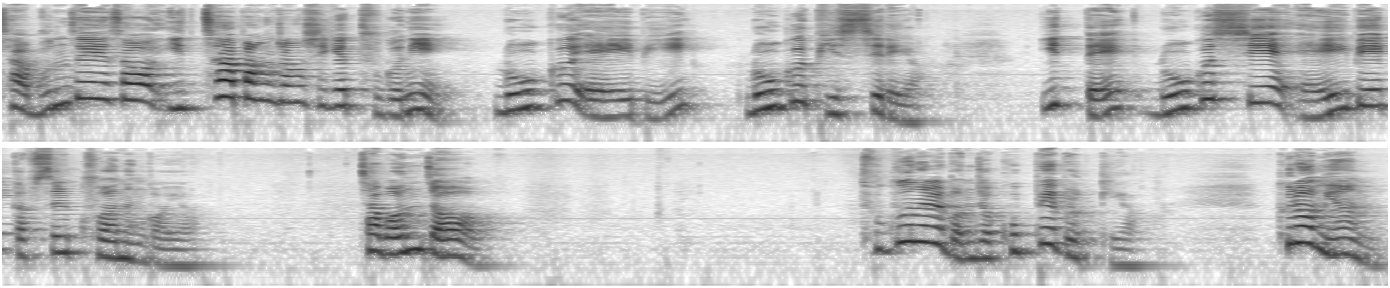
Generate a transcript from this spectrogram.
자, 문제에서 2차 방정식의 두근이 로그 AB, 로그 BC래요. 이때 로그 C의 AB의 값을 구하는 거예요. 자, 먼저 두근을 먼저 곱해 볼게요. 그러면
